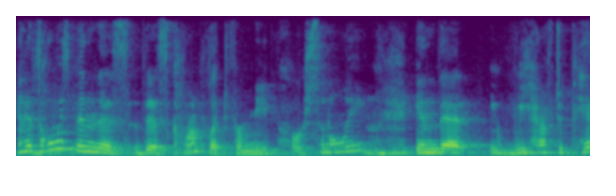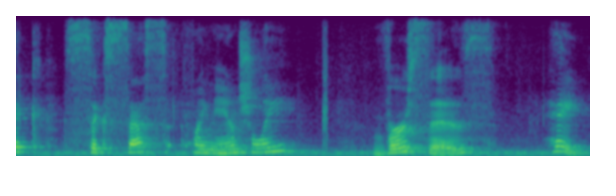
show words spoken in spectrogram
And it's always been this, this conflict for me personally, mm-hmm. in that we have to pick success financially versus, hey,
